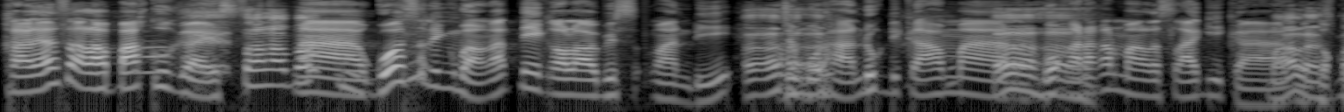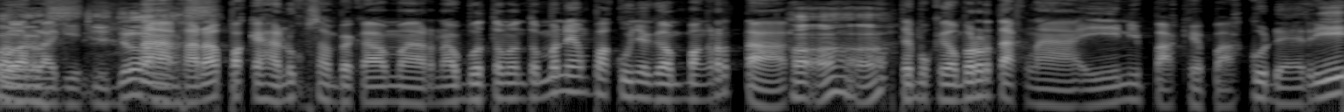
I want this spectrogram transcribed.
kalian salah paku guys. Salah paku. Nah, gue sering banget nih kalau habis mandi Aha. jemur handuk di kamar. Gue Aha. karena kan males lagi kan Males, untuk keluar males. lagi. Ya, jelas. nah, karena pakai handuk sampai kamar. Nah, buat teman-teman yang pakunya gampang retak, ah, ah. tembok gampang retak. Nah, ini pakai paku dari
